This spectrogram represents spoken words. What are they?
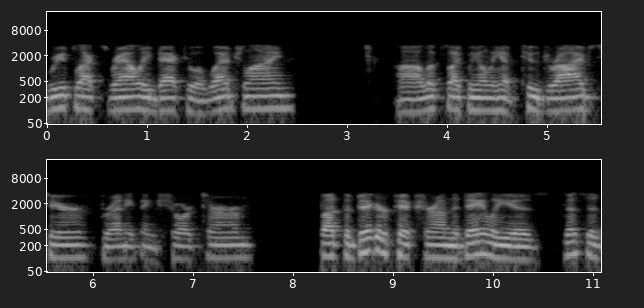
reflex rally back to a wedge line. Uh, looks like we only have two drives here for anything short term. But the bigger picture on the daily is this is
